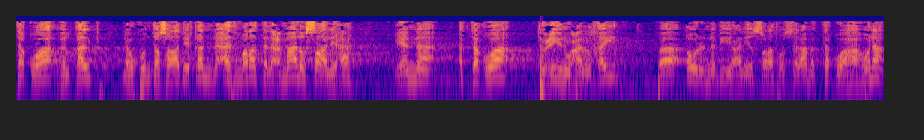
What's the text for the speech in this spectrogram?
تقوى في القلب لو كنت صادقا لأثمرت الأعمال الصالحة لأن التقوى تعين على الخير. فقول النبي عليه الصلاة والسلام التقوى ها هنا.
